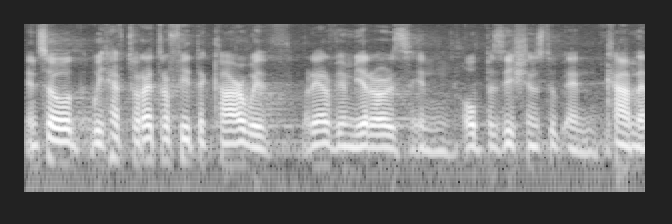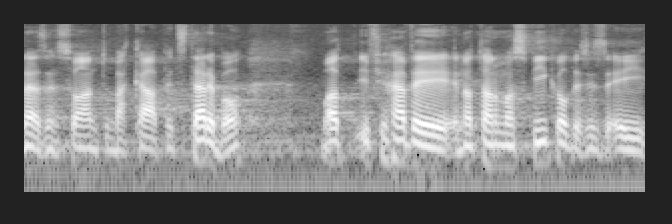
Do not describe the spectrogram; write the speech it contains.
And so we have to retrofit the car with rear view mirrors in all positions to, and cameras and so on to back up. It's terrible. But if you have a, an autonomous vehicle, this is a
